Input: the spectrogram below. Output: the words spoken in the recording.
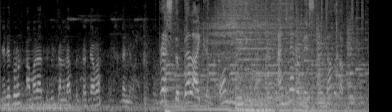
जेणेकरून आम्हाला तुम्ही चांगला प्रतिसाद द्यावा. धन्यवाद. Press the bell icon on the YouTube and never miss another update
